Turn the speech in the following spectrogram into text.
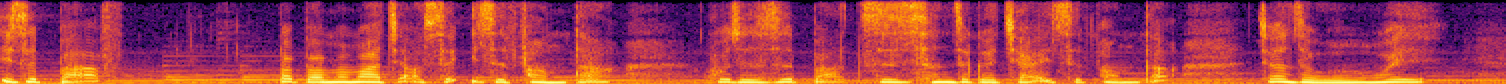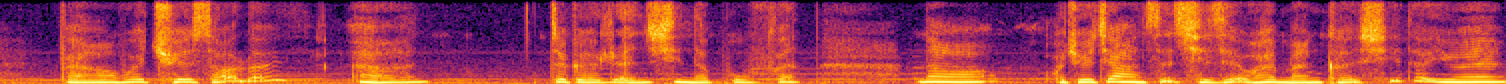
一直把爸爸妈妈角色一直放大，或者是把支撑这个家一直放大，这样子我们会反而会缺少了呃这个人性的部分。那我觉得这样子其实也会蛮可惜的，因为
